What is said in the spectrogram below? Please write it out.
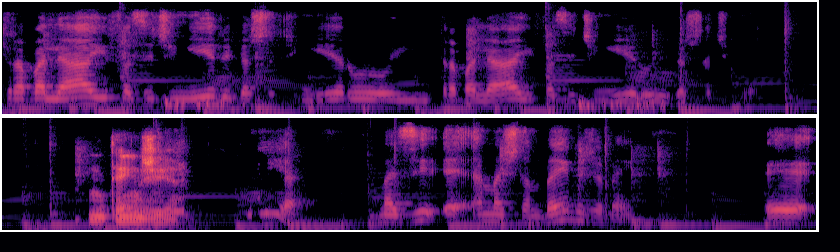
trabalhar e fazer dinheiro e gastar dinheiro e trabalhar e fazer dinheiro e gastar dinheiro. Entendi. Mas, mas também, veja bem, é,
